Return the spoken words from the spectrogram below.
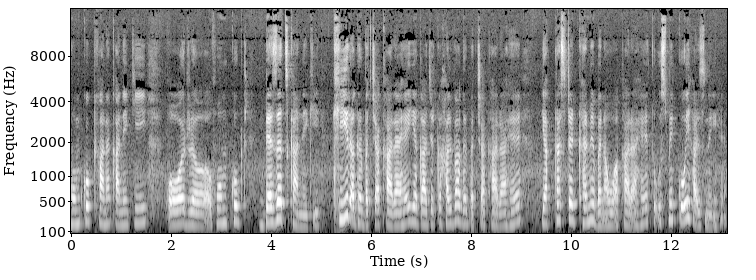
होम कुक्ड खाना खाने की और होम कुकड डेजर्ट्स खाने की। खीर अगर बच्चा खा रहा है या गाजर का हलवा अगर बच्चा खा रहा है या कस्टर्ड घर में बना हुआ खा रहा है तो उसमें कोई हर्ज नहीं है।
